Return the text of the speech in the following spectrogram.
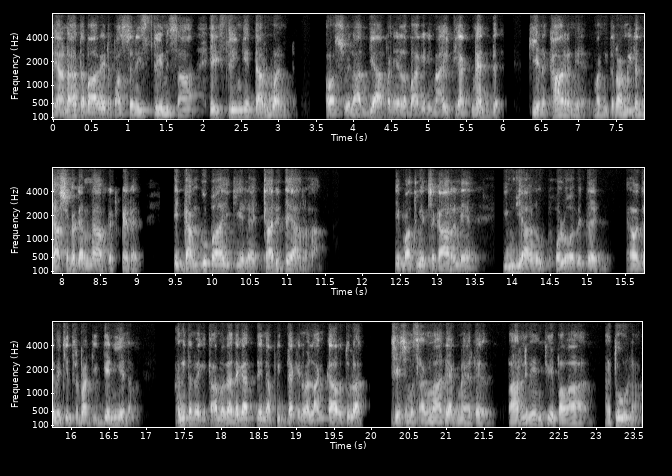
මේ අනාථභාවයට පස්වෙන ස්ත්‍රී නිසා ඒ ස්ත්‍රීන්ගේ දරුවන්ට අවශ්‍ය වෙන අධ්‍යාපනය ලබා ගැනීම අයිතියක් නැද්ද කියන කාරණය මම හිතනවා මීට දශක ගණනාවකට පෙර ඒ ගංගුබායි කියන චරිතය හරහා මේ මතුවෙච්ච කාරණය ඉන්දියානු පොළොව වෙත නැවත මේ චිත්‍රපටය ගෙනියනවා. මම හිතනවා ඒක තාම වැදගත් වෙන්නේ අපිත් දකිනවා ලංකාව තුලත් විශේෂම සංවාදයක් මෑත පාර්ලිමේන්තුවේ පවා නතු වුණා.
